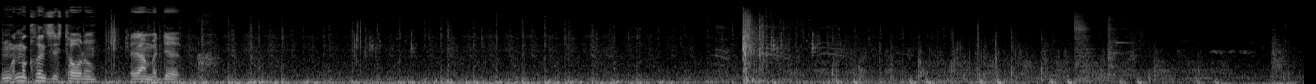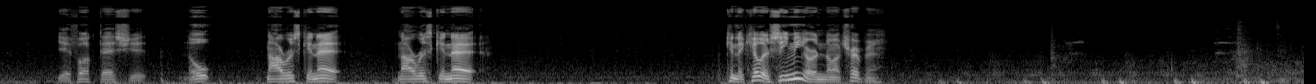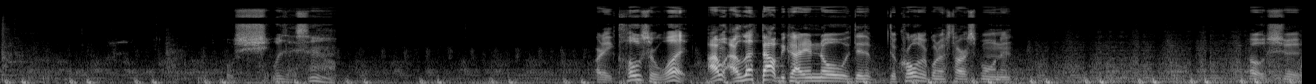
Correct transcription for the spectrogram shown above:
Mm, I'm gonna cleanse this totem and I'm a dip. Yeah, fuck that shit. Nope. Not risking that. Not risking that. Can the killer see me or am I tripping? Oh shit, what's that sound? Are they close or what? I, I left out because I didn't know if the, the crows are going to start spawning. Oh shit.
